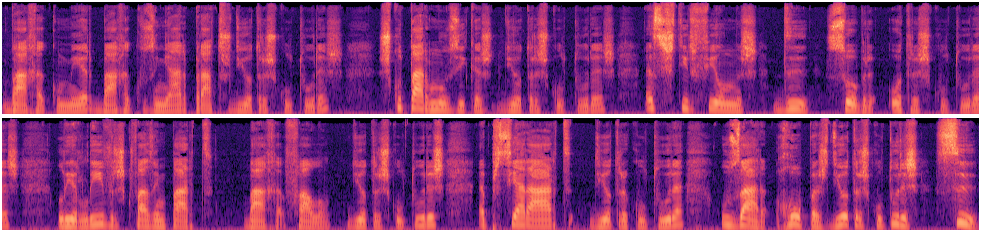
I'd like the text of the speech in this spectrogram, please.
barra comer, barra cozinhar pratos de outras culturas, escutar músicas de outras culturas, assistir filmes de sobre outras culturas, ler livros que fazem parte barra falam de outras culturas, apreciar a arte de outra cultura, usar roupas de outras culturas se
